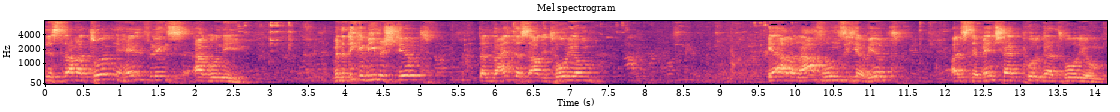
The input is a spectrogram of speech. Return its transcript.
des Dramaturgen Hänflings Agonie. Wenn der dicke Mime stirbt, dann weint das Auditorium, er aber nachrum sich erwirbt als der Menschheit Purgatorium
